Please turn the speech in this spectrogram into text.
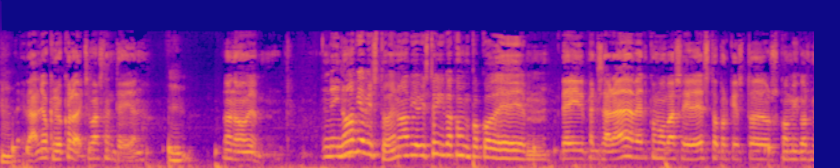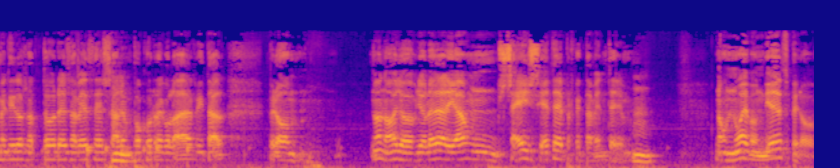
mm. yo creo que lo ha hecho bastante bien. Mm. No, no. Y no lo había visto, ¿eh? No lo había visto y iba con un poco de, de pensar, ah, a ver cómo va a ser esto, porque estos cómicos metidos actores a veces sale un mm. poco regular y tal. Pero, no, no, yo, yo le daría un 6, 7 perfectamente. Mm. No un 9, un 10, pero...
